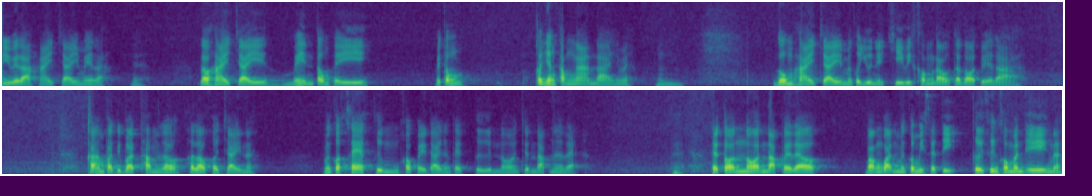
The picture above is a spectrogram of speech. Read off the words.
มีเวลาหายใจไหมล่ะนะเราหายใจไม่เห็นต้องไป ไม่ต้องก็ยังทำงานได้ใช่ไหมลมหายใจมันก็อยู่ในชีวิตของเราตลอดเวลา การปฏิบัติธรรมเราถ้าเราเข้าใจนะ มันก็แทรกซึมเข้าไปได้ตั้งแต่ตื่นนอนจนหลับนั่นแหละ แต่ตอนนอนหลับไปแล้ว บางวันมันก็มีสติเกิดขึ้นของมันเองนะ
